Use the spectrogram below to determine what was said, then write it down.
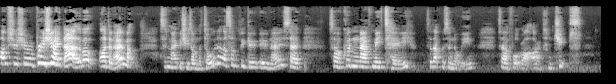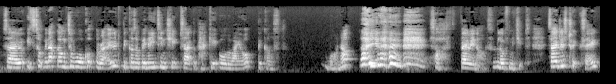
I'm sure sure appreciate that, but I don't know. I said maybe she's on the toilet or something. Who knows? So, so I couldn't have me tea. So that was annoying. So I thought, right, I'll have some chips. So it's took me that long to walk up the road because I've been eating chips out the packet all the way up because why not? you know, so very nice. Love me chips. So does Trixie.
